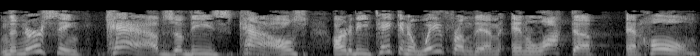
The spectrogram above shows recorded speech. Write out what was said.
And the nursing calves of these cows are to be taken away from them and locked up at home.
